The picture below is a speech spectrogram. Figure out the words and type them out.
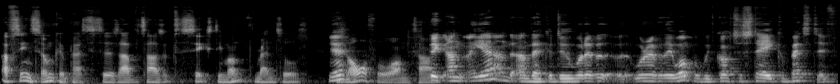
I've seen some competitors advertise up to sixty month rentals. Yeah. It's an awful long time. Big and yeah, and, and they could do whatever wherever they want, but we've got to stay competitive.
